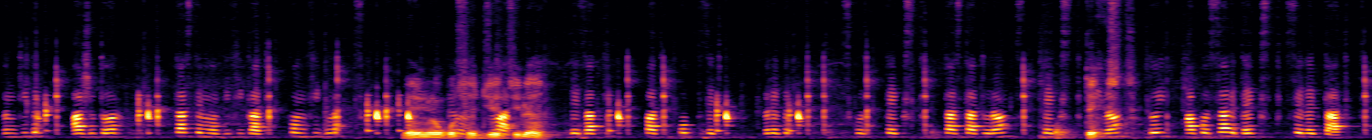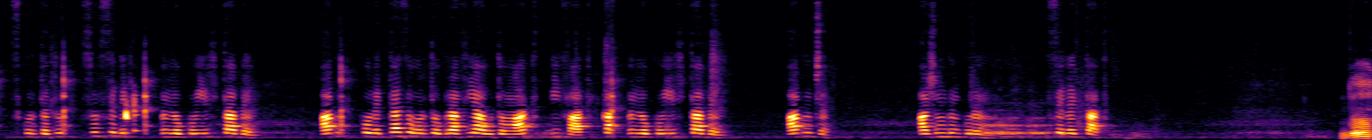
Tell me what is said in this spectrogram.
Închide, ajutor, taste modificat, configura, Bine, în locul săgețile. Dezactiv 4, 80, repet, scurt, text, tastatură, text, Text. filă, 2, apăsare text, selectat, scurtături, surse de înlocuiri, tabel. A, corectează ortografia automat, bifat, ca, înlocuiri, tabel. AUC. Ajung în curând. Selectat. Da,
